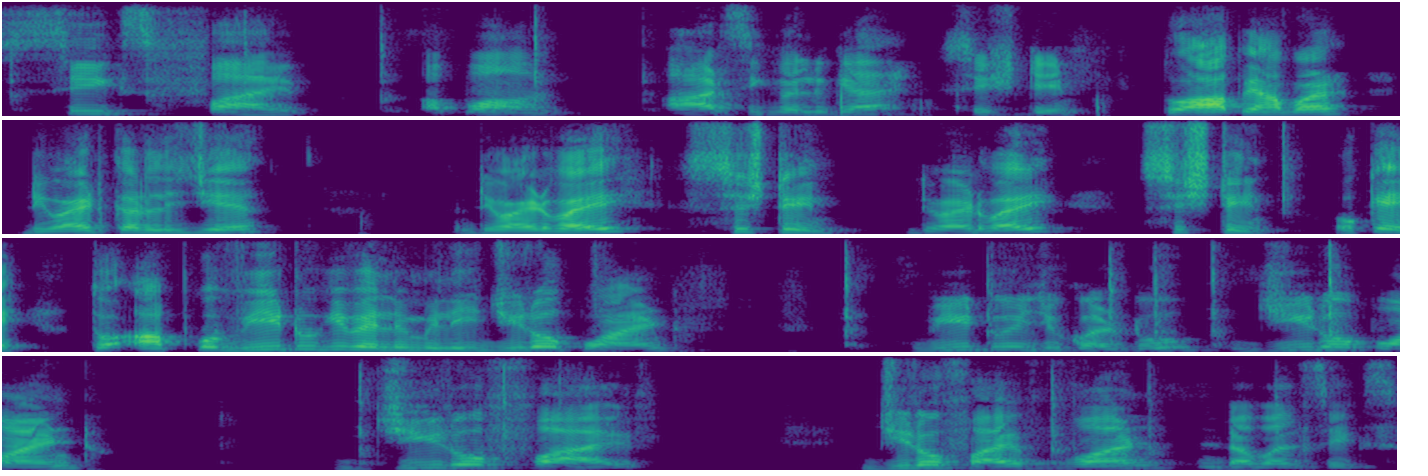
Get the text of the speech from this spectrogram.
six five upon R C की वैल्यू क्या है? सिक्सटीन तो आप यहाँ पर डिवाइड कर लीजिए। Divide by sixteen divide by sixteen okay तो आपको वी टू की वैल्यू मिली zero point V two is equal to zero point zero five zero five one double six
